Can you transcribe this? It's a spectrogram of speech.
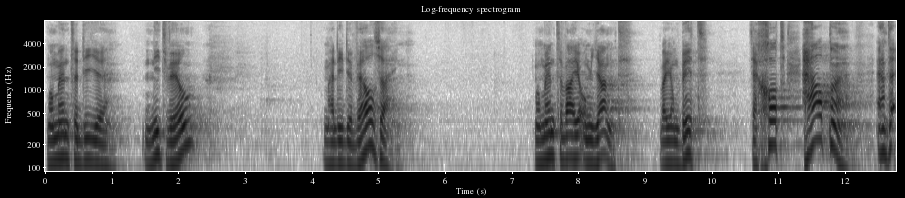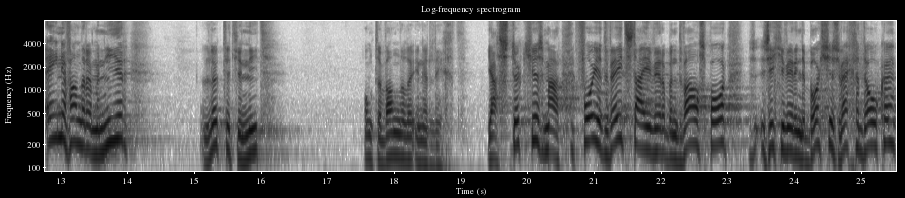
Momenten die je niet wil, maar die er wel zijn. Momenten waar je om jankt, waar je om bidt. Zeg, God, help me. En op de een of andere manier lukt het je niet om te wandelen in het licht. Ja, stukjes, maar voor je het weet sta je weer op een dwaalspoor. Zit je weer in de bosjes, weggedoken.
